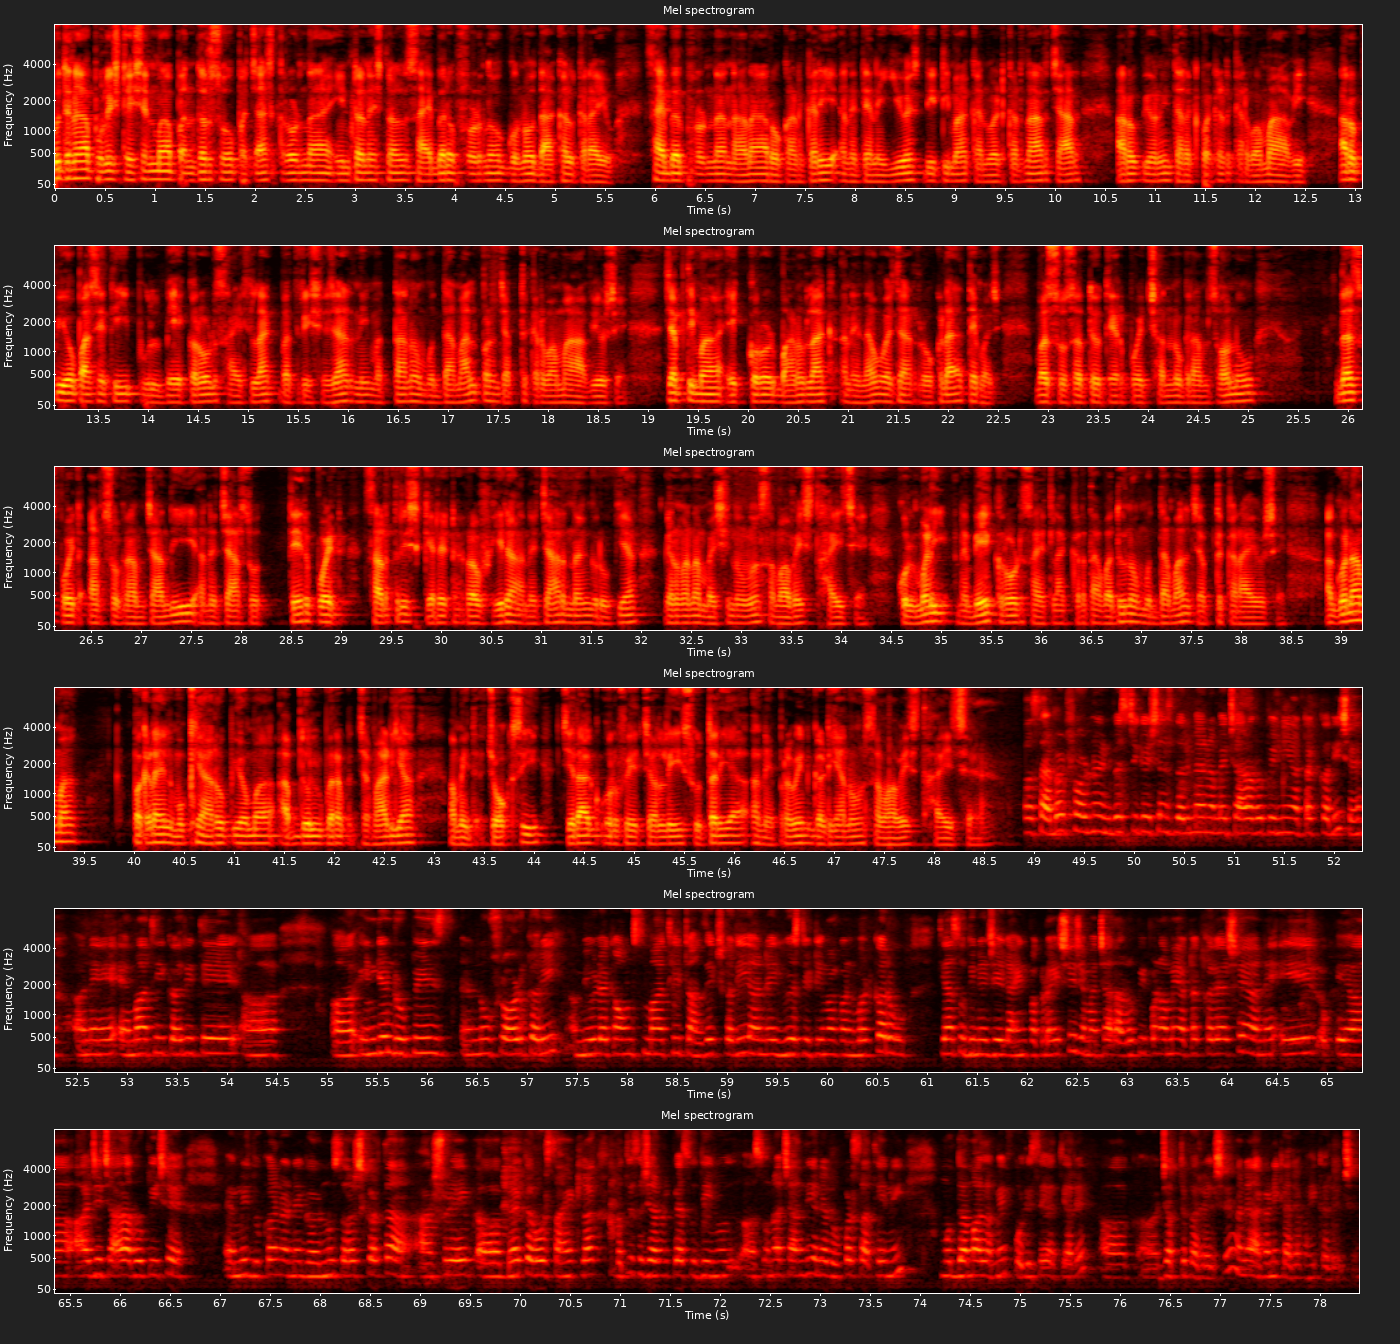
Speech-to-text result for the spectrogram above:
Udhna police સ્ટેશનમાં પંદરસો પચાસ કરોડના ઇન્ટરનેશનલ સાયબર ફ્રોડનો ગુનો દાખલ કરાયો. સાયબર ફ્રોડના નાણાં રોકાણ કરી અને તેને યુએસડીટીમાં કન્વર્ટ કરનાર ચાર આરોપીઓની ધરપકડ કરવામાં આવી. આરોપીઓ પાસેથી કુલ બે કરોડ સાઠ લાખ બત્રીસ હજારની મત્તાનો મુદ્દામાલ પણ જપ્ત કરવામાં આવ્યો છે. જપ્તીમાં એક કરોડ બાણું લાખ અને નવ હજાર રોકડા તેમજ બસો સત્યોતેર પોઈન્ટ છન્નું ગ્રામ સોનું, દસ પોઈન્ટ આઠસો ગ્રામ ચાંદી અને ચારસો તેર પોઈન્ટ સાડત્રીસ કેરેટ રફ હીરા અને ચાર નંગ રૂપિયા ગણવાના મશીનોનો સમાવેશ થાય છે. કુલ મળી અને બે કરોડ સાઠ લાખ કરતાં વધુનો મુદ્દામાલ જપ્ત કરાયો છે. આ ગુનામાં પકડાયેલ મુખ્ય આરોપીઓમાં અબ્દુલ બરફ જમાડિયા, અમિત ચોકસી, ચિરાગ ઉર્ફે ચલ્લી, સુતરિયા અને પ્રવીણ ગઢિયાનો સમાવેશ થાય છે. સાયબર ફ્રોડનું ઇન્વેસ્ટિગેશન્સ દરમિયાન અમે ચાર આરોપીની અટક કરી છે અને એમાંથી કઈ રીતે ઇન્ડિયન રૂપીઝનું ફ્રોડ કરી મ્યુલ એકાઉન્ટ્સમાંથી ટ્રાન્ઝેક્ટ કરી અને યુએસડીટીમાં કન્વર્ટ કરવું, ત્યાં સુધીની જે લાઇન પકડાઈ છે, જેમાં ચાર આરોપી પણ અમે અટક કર્યા છે અને એ આ જે ચાર આરોપી છે, એમની દુકાન અને ઘરનું સર્ચ કરતાં આશરે બે કરોડ સાઠ લાખ બત્રીસ હજાર રૂપિયા સુધીનું સોના ચાંદી અને રોકડ સાથેની મુદ્દામાલ અમે પોલીસે અત્યારે જપ્ત કરેલ છે અને આગળની કાર્યવાહી કરેલ છે.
